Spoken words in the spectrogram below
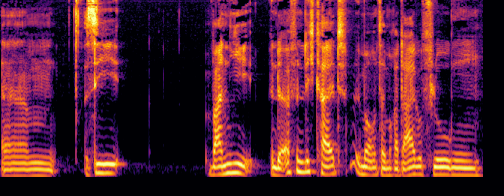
Ähm, sie war nie in der Öffentlichkeit, immer unterm Radar geflogen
